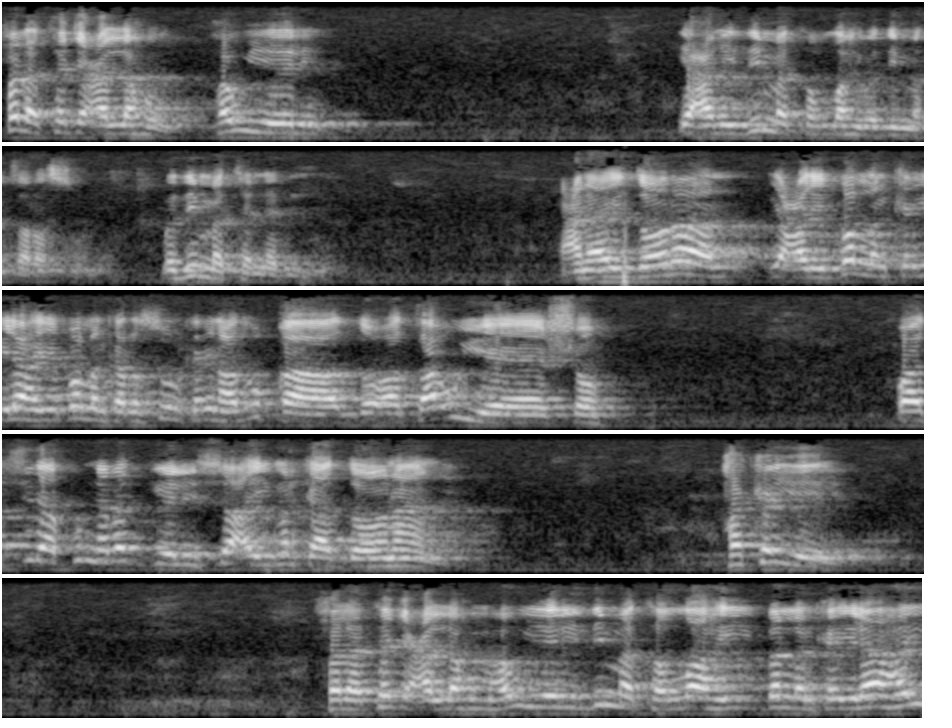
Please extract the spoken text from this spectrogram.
Falaa tajcal lahum ha yeelin. Yani dimmata allahi wa dimmata rasuulih wa dimmata nabiy yani ay doonaan yani ballanka ilaah iyo ballanka rasuulka inaad u qaaddo aad taa u yeesho. Oo aad sidaa ku nabadgeliso ay markaa doonaan. Ha ka yeelin falaa tajcal lahum ha u yeelin dimmata allahi ballanka ilaahay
